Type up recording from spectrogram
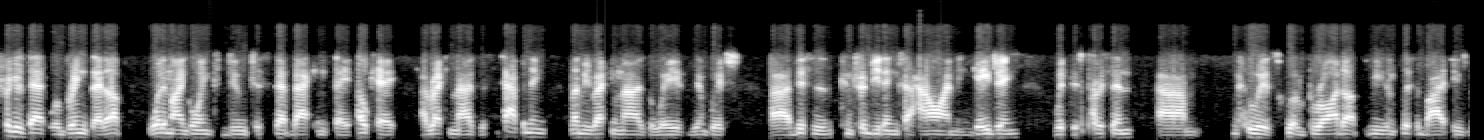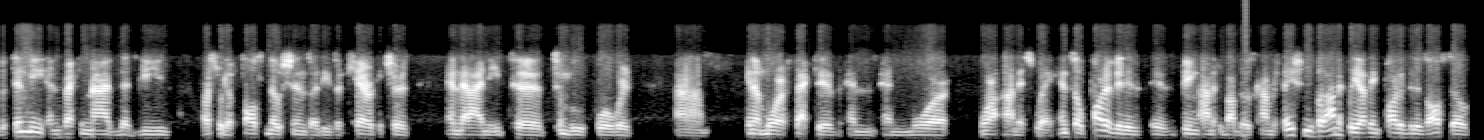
triggers that or brings that up, what am I going to do to step back and say, okay, I recognize this is happening. Let me recognize the ways in which uh, this is contributing to how I'm engaging with this person um, who is who have brought up these implicit biases within me and recognize that these are sort of false notions or these are caricatures and that I need to to move forward um, in a more effective and and more more honest way. And so part of it is is being honest about those conversations, but honestly, I think part of it is also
